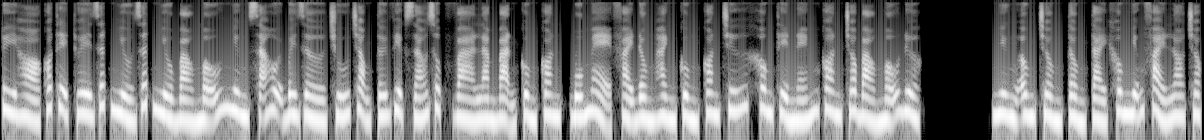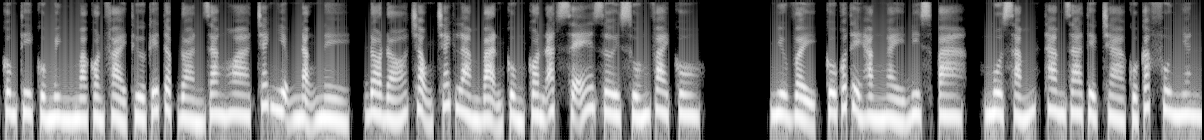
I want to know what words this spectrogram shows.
Tuy họ có thể thuê rất nhiều rất nhiều bảo mẫu nhưng xã hội bây giờ chú trọng tới việc giáo dục và làm bạn cùng con, bố mẹ phải đồng hành cùng con chứ không thể ném con cho bảo mẫu được. Nhưng ông chồng tổng tài không những phải lo cho công ty của mình mà còn phải thừa kế tập đoàn Giang Hoa trách nhiệm nặng nề, đo đó trọng trách làm bạn cùng con ắt sẽ rơi xuống vai cô. Như vậy cô có thể hàng ngày đi spa, mua sắm, tham gia tiệc trà của các phu nhân.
